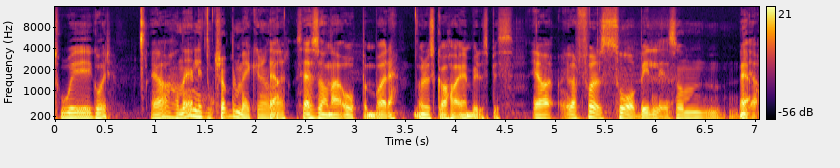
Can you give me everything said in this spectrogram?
to i går. ja, han er en liten troublemaker, han Ja, der. så jeg synes han er åpenbare når du skal ha en billigspiss. Ja, I hvert fall så billig som ja. Ja.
